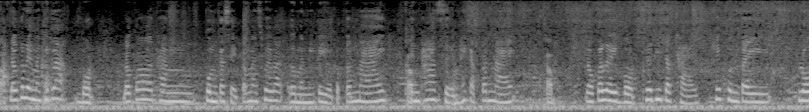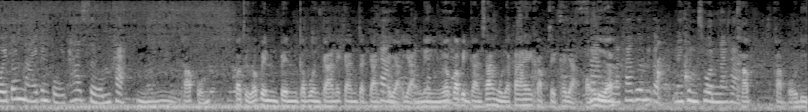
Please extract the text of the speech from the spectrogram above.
ครับเราก็เลยมาคิดว่าบดแล้วก็ทางกรมเกษตรก็มาช่วยว่าเออมันมีประโยชน์กับต้นไม้ครับเป็นธาตุเสริมให้กับต้นไม้ครับ เราก็เลยบดเพื่อที่จะขายให้คนไป โรยต้นไม้เป็นปุ๋ยธาตุเสริมค่ะ อืมครับผมก็ถือว่าเป็นเป็นกระบวนการในการจัดการค่ะขยะอย่างหนึ่งการจัดขยะแล้วก็เป็นการสร้างมูลค่าให้กับเศษขยะของสร้างเหลือมูลค่าเพิ่มให้กับในชุมชนนะคะครับครับโอ้ดี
